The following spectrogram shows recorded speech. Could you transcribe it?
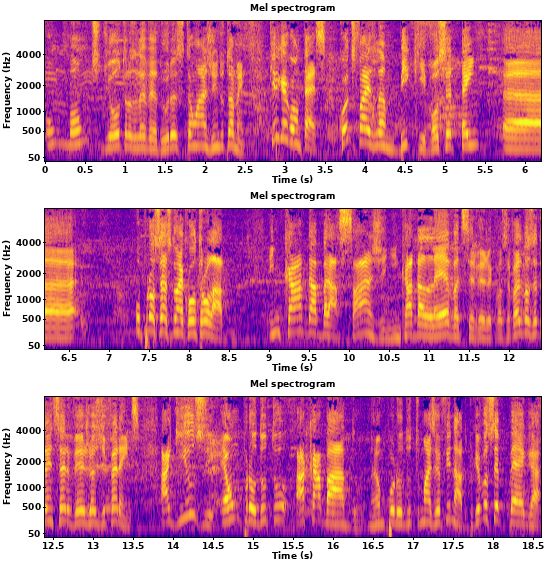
um monte de outras leveduras que estão agindo também. O que que acontece? Quando faz lambique, você tem... eh, o processo não é controlado. Em cada abraçagem, em cada leva de cerveja que você faz, você tem cervejas diferentes. A Gilze é um produto acabado, né? um produto mais refinado. Porque você pega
